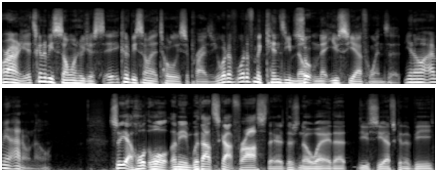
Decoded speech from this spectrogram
Or I don't know. It's going to be someone who just. It could be someone that totally surprises you. What if What if McKenzie So- Milton at UCF wins it? You know, I mean, I don't know. So yeah, hold. Well, I mean, without Scott Frost there, there's no way that UCF's going to be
